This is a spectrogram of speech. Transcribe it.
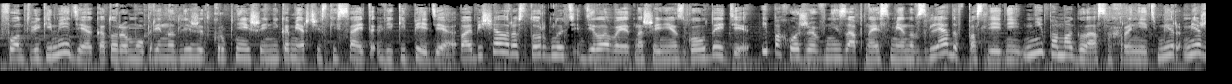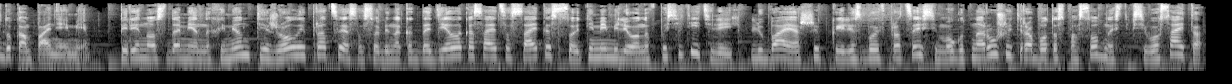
Фонд Викимедиа, которому принадлежит крупнейший некоммерческий сайт Википедия, пообещал расторгнуть деловые отношения с GoDaddy. И, похоже, внезапная смена взглядов последней не помогла сохранить мир между компаниями. Перенос доменных имен – тяжелый процесс, особенно когда дело касается сайта с сотнями миллионов посетителей. Любая ошибка или сбой в процессе могут нарушить работоспособность всего сайта.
